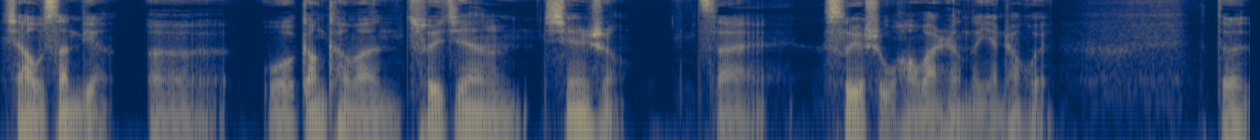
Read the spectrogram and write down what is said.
下午三点。呃，我刚看完崔健先生在四月十五号晚上的演唱会的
